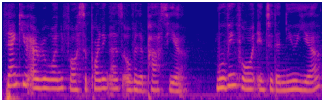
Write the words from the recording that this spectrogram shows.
Thank you everyone for supporting us over the past year. Moving forward into the new year,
